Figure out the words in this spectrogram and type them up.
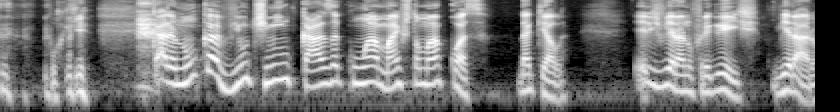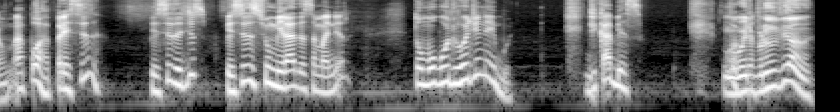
Porque, cara, eu nunca vi um time em casa com a mais tomar a coça daquela. Eles viraram freguês? Viraram. Mas, porra, precisa? Precisa disso? Precisa se humilhar dessa maneira? Tomou gol de Rodinei, boi de cabeça. Um gol de Bruno Viana.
